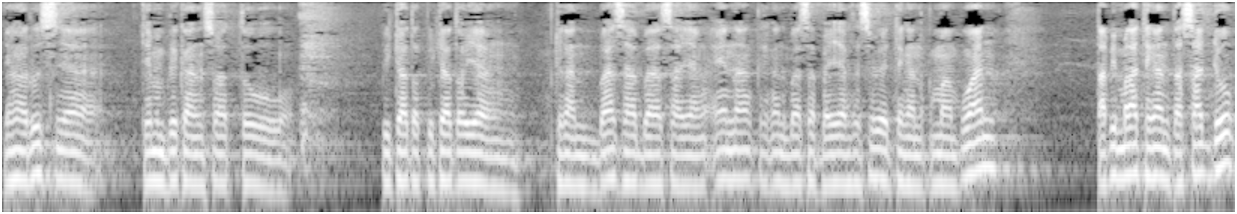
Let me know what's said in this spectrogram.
yang harusnya dia memberikan suatu pidato-pidato yang dengan bahasa-bahasa yang enak dengan bahasa bahasa yang sesuai dengan kemampuan tapi malah dengan tasaduk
